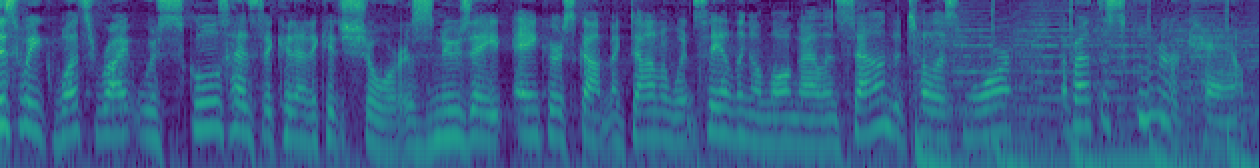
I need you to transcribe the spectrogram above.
This week, what's right with schools heads to Connecticut shores. News 8 anchor Scott McDonald went sailing on Long Island Sound to tell us more about the schooner camp.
